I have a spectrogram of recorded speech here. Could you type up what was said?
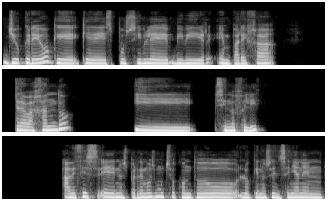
yo creo que, que, es posible vivir en pareja trabajando y siendo feliz. A veces eh, nos perdemos mucho con todo lo que nos enseñan en,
